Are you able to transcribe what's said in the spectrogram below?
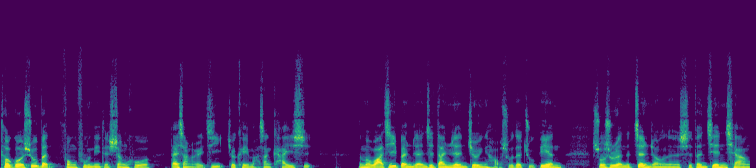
透过书本丰富你的生活，戴上耳机就可以马上开始。那么瓦基本人是担任啾音好书的主编，说书人的阵容呢十分坚强，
